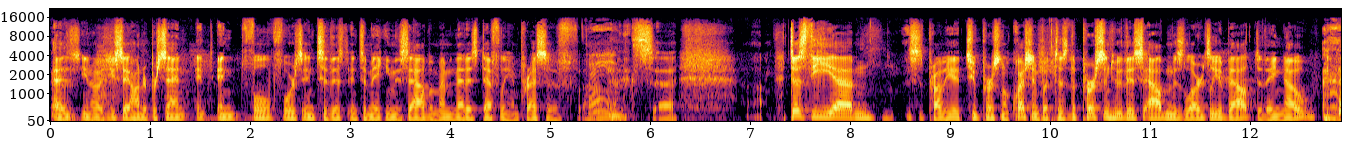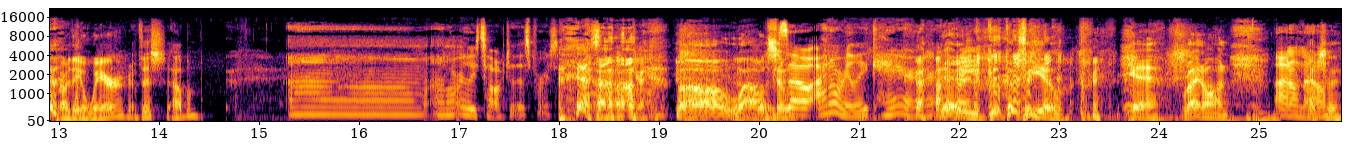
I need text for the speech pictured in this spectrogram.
as you know, as you say, 100 percent in, in full force into this, into making this album, I mean, that is definitely impressive. Um, uh, uh, does the um, this is probably a too personal question, but does the person who this album is largely about, do they know? Are they aware of this album? um, I don't really talk to this person. Oh wow! So, so I don't really care. there you go. Good for you. Yeah, right on. I don't know. That's a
